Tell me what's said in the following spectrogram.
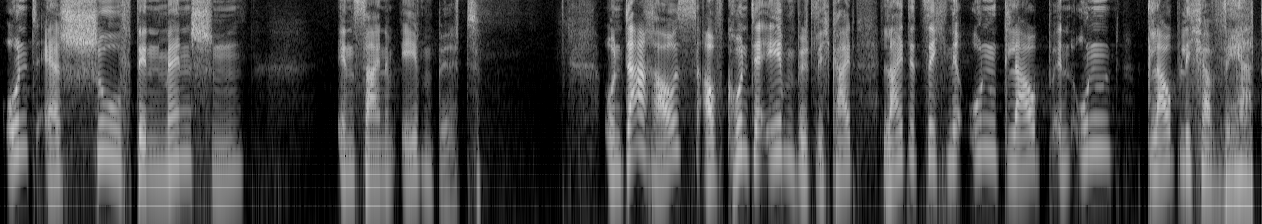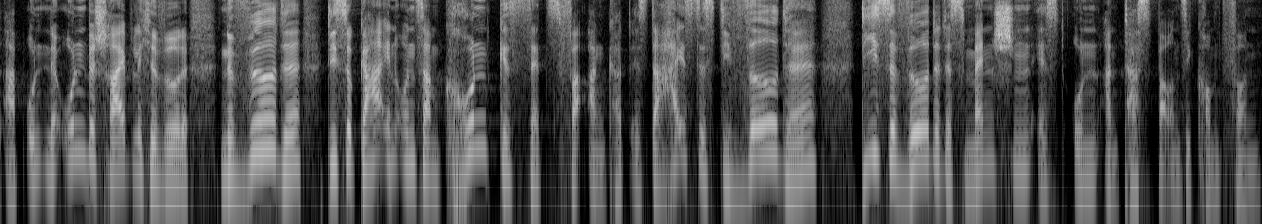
und er schuf den Menschen in seinem Ebenbild. Und daraus, aufgrund der Ebenbildlichkeit, leitet sich eine unglaub, ein un unglaublicher Wert ab und eine unbeschreibliche Würde. Eine Würde, die sogar in unserem Grundgesetz verankert ist. Da heißt es, die Würde, diese Würde des Menschen ist unantastbar und sie kommt von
